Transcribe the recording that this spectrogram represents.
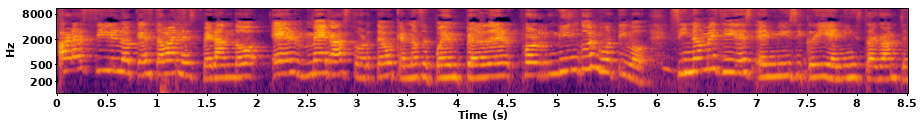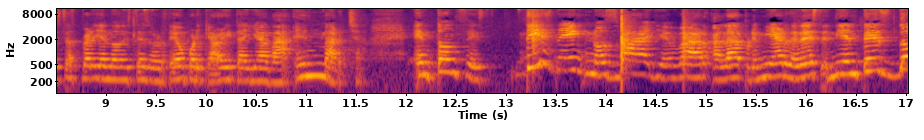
Ahora sí, lo que estaban esperando, el mega sorteo que no se pueden perder por ningún motivo. Si no me sigues en Musical.ly en Instagram, te estás perdiendo de este sorteo porque ahorita ya va en marcha. Entonces, Disney nos va a llevar a la premiere de Descendientes 2.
